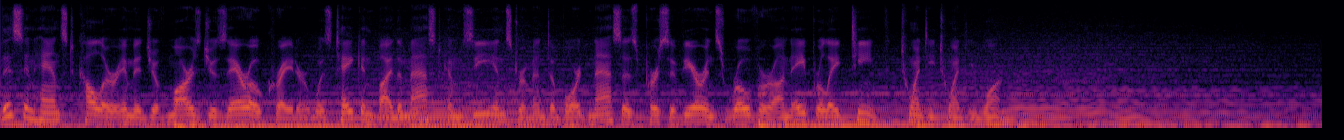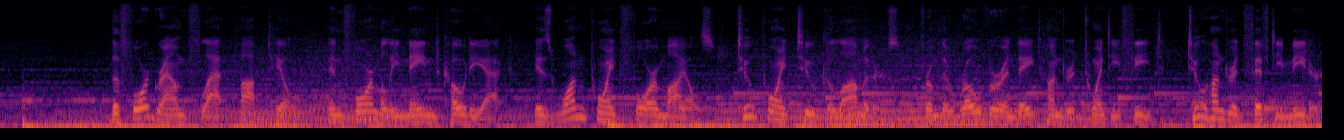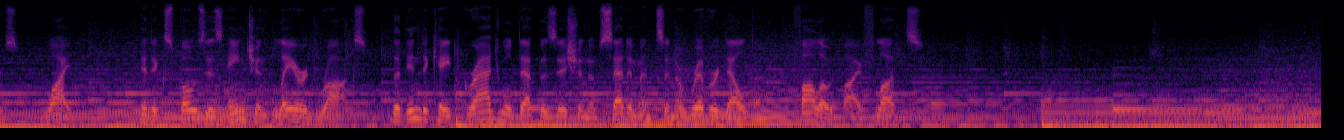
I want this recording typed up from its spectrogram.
This enhanced color image of Mars' Jezero crater was taken by the Mastcam-Z instrument aboard NASA's Perseverance rover on April 18, 2021. The foreground flat-topped hill, informally named Kodiak, is 1.4 miles, 2.2 kilometers, from the rover and 820 feet, 250 meters, wide. It exposes ancient layered rocks that indicate gradual deposition of sediments in a river delta, followed by floods.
